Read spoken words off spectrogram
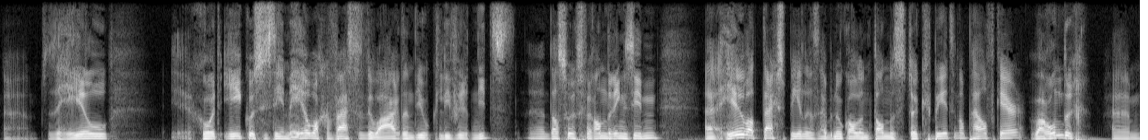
het is een heel groot ecosysteem, heel wat gevestigde waarden die ook liever niet dat soort verandering zien. Heel wat techspelers hebben ook al een tanden stuk gebeten op healthcare, waaronder ehm,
